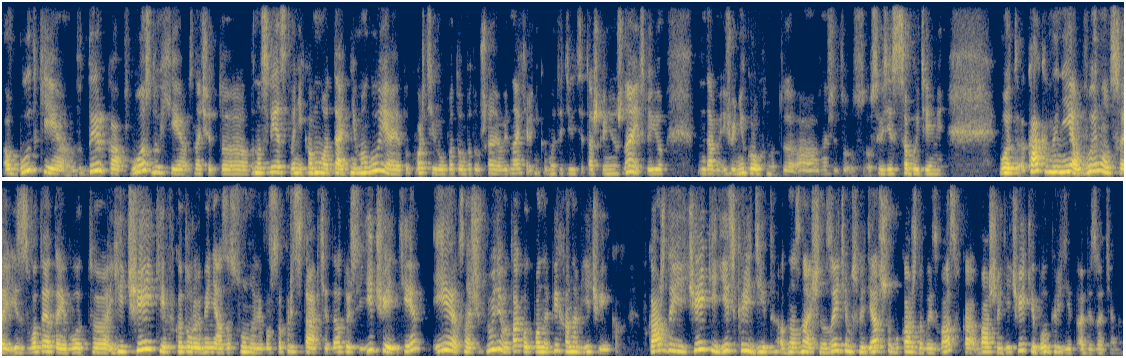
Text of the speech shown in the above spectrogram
будки в дырка в воздухе, значит, э, в наследство никому отдать не могу я эту квартиру потом, потому что нахер никому эта девятиэтажка не нужна, если ее там еще не грохнут, э, значит, в связи с событиями. Вот как мне вынуться из вот этой вот э, ячейки, в которую меня засунули, просто представьте, да, то есть ячейки, и, значит, люди вот так вот понапиханы в ячейках. В каждой ячейке есть кредит, однозначно. За этим следят, чтобы у каждого из вас в вашей ячейке был кредит обязательно.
